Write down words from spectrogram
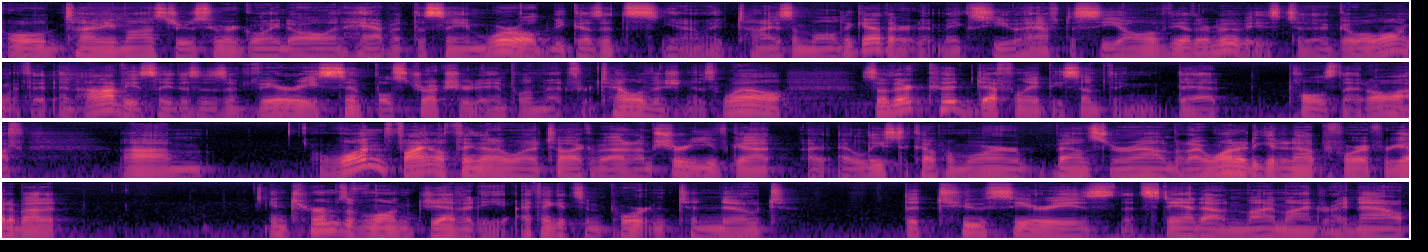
old timey monsters who are going to all inhabit the same world because it's, you know, it ties them all together and it makes you have to see all of the other movies to go along with it it. And obviously, this is a very simple structure to implement for television as well. So there could definitely be something that pulls that off. Um, one final thing that I want to talk about, and I'm sure you've got a, at least a couple more bouncing around, but I wanted to get it out before I forget about it. In terms of longevity, I think it's important to note the two series that stand out in my mind right now,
